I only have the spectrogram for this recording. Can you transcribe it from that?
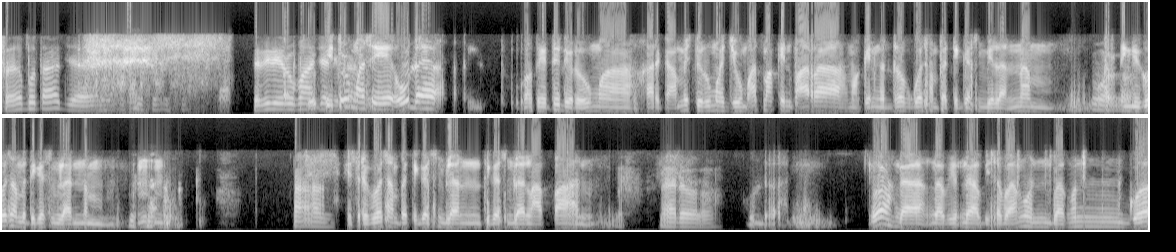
Sebut aja. Jadi di rumah aja. itu nih, masih udah waktu itu di rumah hari Kamis di rumah Jumat makin parah makin ngedrop gue sampai 396 Wah. tertinggi gue sampai 396 Mm. Ah, istri gue sampai 39 398 aduh. udah wah nggak nggak nggak bisa bangun bangun gue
